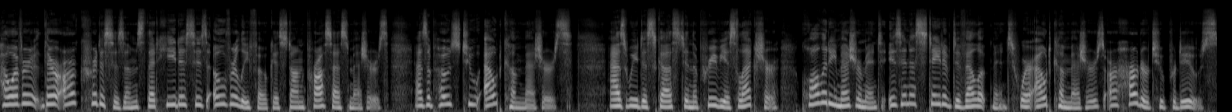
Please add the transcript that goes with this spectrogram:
However, there are criticisms that HEDIS is overly focused on process measures as opposed to outcome measures. As we discussed in the previous lecture, quality measurement is in a state of development where outcome measures are harder to produce.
